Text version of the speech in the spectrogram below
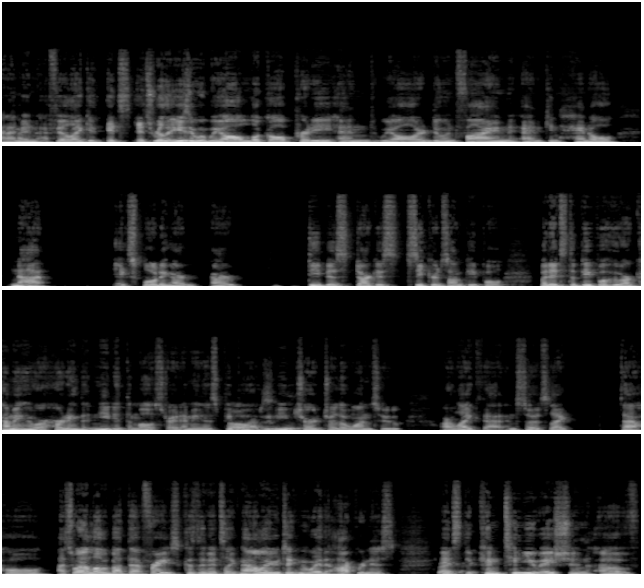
And I mean, I feel like it, it's it's really easy when we all look all pretty and we all are doing fine and can handle not exploding our our deepest darkest secrets on people but it's the people who are coming who are hurting that need it the most right i mean it's people oh, who need church are the ones who are like that and so it's like that whole that's what i love about that phrase because then it's like not only are you taking away the awkwardness right. it's the continuation of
